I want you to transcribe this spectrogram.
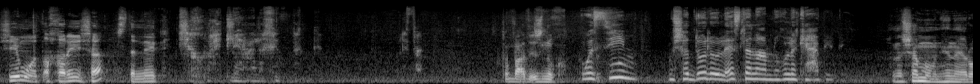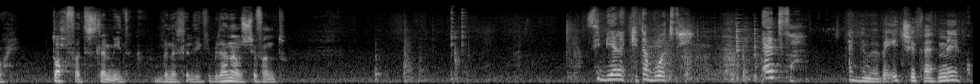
شيمو ما تأخريش ها؟ استناكي شيخ راحت ليه على خدمتك. طب بعد إذنكم. وسيم مش هتدوق القلقاس اللي أنا عامله لك يا حبيبي. أنا شامه من هنا يا روحي. تحفة تسلم إيدك. ربنا يخليكي. بالهنا والشفا أنتوا. سيب يالا الكتاب وادفع. ادفع. أنا ما بقتش فاهماكم.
